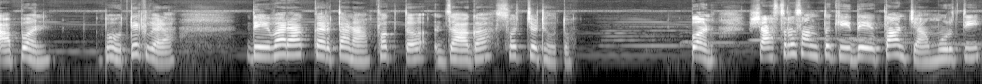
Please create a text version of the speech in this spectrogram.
आपण बहुतेक वेळा देवारा करताना फक्त जागा स्वच्छ ठेवतो. पण शास्त्र सांगतं की देवतांच्या मूर्ती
